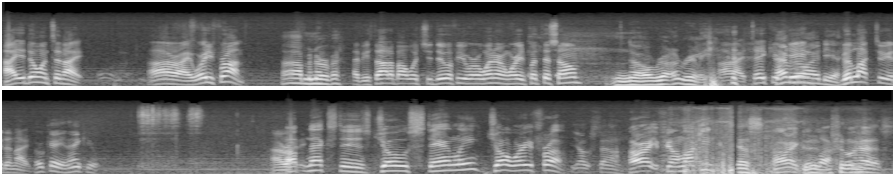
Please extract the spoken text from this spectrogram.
How you doing tonight? All right. Where are you from? Uh, Minerva. Have you thought about what you'd do if you were a winner and where you'd put this home? No, re really. All right. Take your I have key. no idea. Good luck to you tonight. Okay, thank you. All Up next is Joe Stanley. Joe, where are you from? Youngstown. All right, you feeling lucky? Yes. All right, good luck. Go feeling ahead. good.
